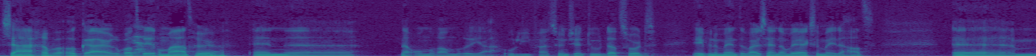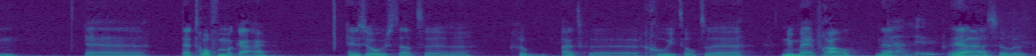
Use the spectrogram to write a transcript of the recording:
zagen we elkaar wat Ja. regelmatiger. En eh, nou, onder andere ja, Oliva, Sunshine Tour, dat soort evenementen waar zij dan werkzaamheden had. Ehm, eh, daar troffen we elkaar. En zo is dat ge- uitgegroeid tot nu mijn vrouw. Ja. Ja, leuk. ja dat is heel leuk.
